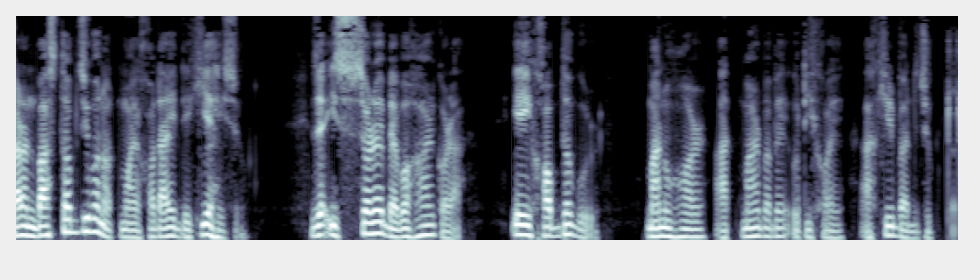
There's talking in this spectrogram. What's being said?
কাৰণ বাস্তৱ জীৱনত মই সদায় দেখি আহিছো যে ঈশ্বৰে ব্যৱহাৰ কৰা এই শব্দবোৰ মানুহৰ আত্মাৰ বাবে অতিশয় আশীৰ্বাদযুক্ত।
